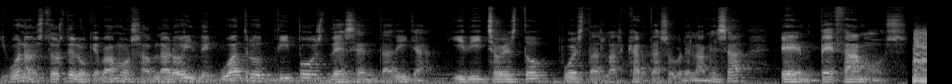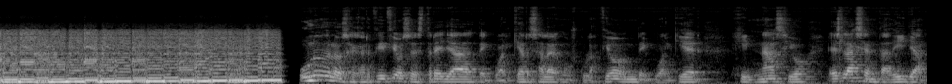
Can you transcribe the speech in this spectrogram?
Y bueno, esto es de lo que vamos a hablar hoy, de cuatro tipos de sentadilla. Y dicho esto, puestas las cartas sobre la mesa, empezamos. Uno de los ejercicios estrellas de cualquier sala de musculación, de cualquier gimnasio, es la sentadilla.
